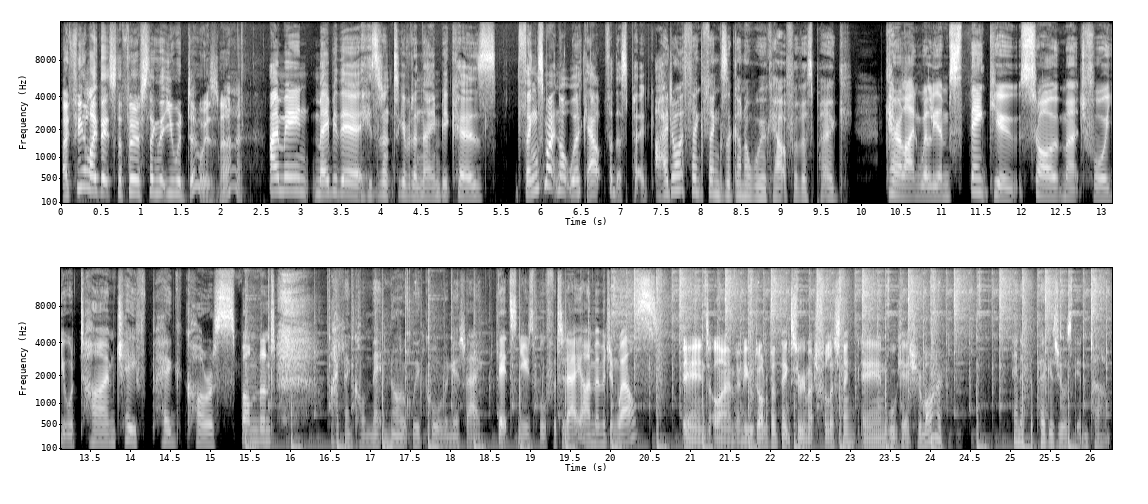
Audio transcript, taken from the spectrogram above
I feel like that's the first thing that you would do, isn't it? I mean, maybe they're hesitant to give it a name because things might not work out for this pig. I don't think things are going to work out for this pig. Caroline Williams, thank you so much for your time, Chief Pig Correspondent. I think on that note, we're calling it a. That's Newsable for today. I'm Imogen Wells. And I'm Emil Donovan. Thanks very much for listening, and we'll catch you tomorrow. And if the pig is yours, get in touch.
